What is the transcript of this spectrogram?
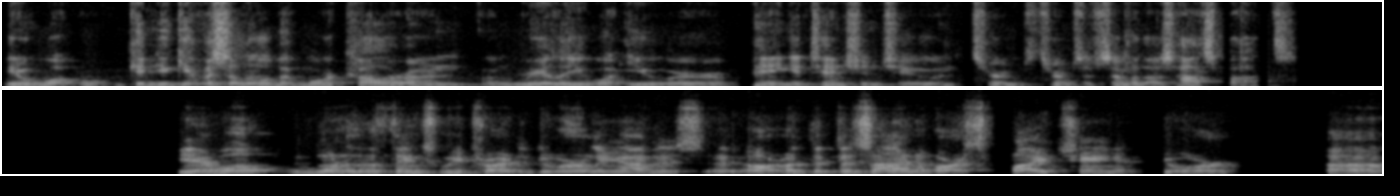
you know, what can you give us a little bit more color on on really what you were paying attention to in terms terms of some of those hotspots? Yeah, well, one of the things we tried to do early on is uh, the design of our supply chain at Pure. Uh,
